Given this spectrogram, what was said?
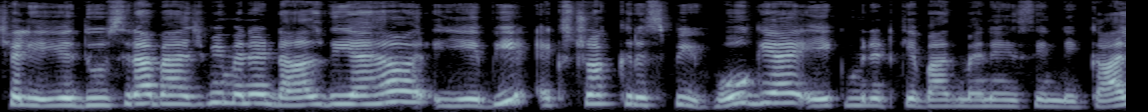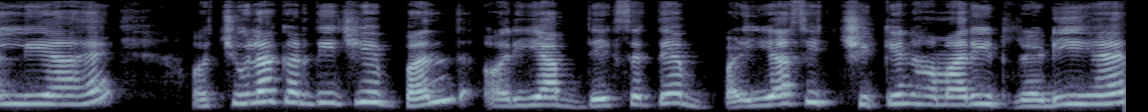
चलिए, ये दूसरा बैच भी मैंने डाल दिया है और ये भी एक्स्ट्रा क्रिस्पी हो गया है। एक मिनट के बाद मैंने इसे निकाल लिया है और चूल्हा कर दीजिए बंद और ये आप देख सकते हैं बढ़िया सी चिकन हमारी रेडी है।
